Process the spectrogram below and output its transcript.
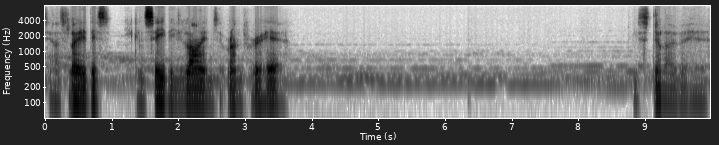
See how slowly this, you can see these lines that run through here. He's still over here.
